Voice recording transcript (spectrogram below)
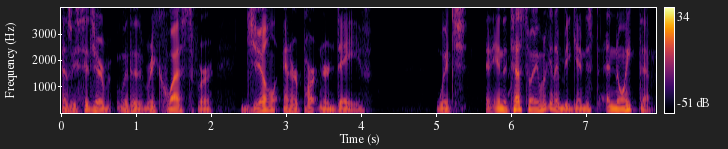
as we sit here with a request for Jill and her partner Dave, which in the testimony we're going to begin just anoint them,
